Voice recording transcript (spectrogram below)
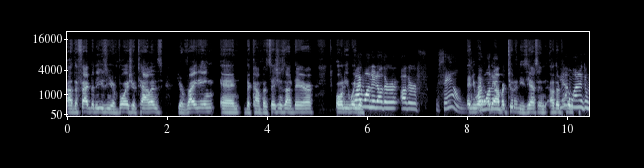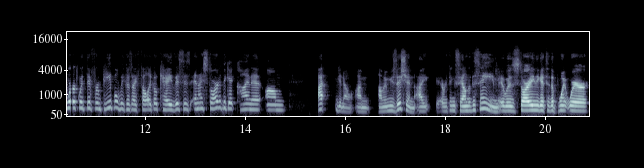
uh, the fact that they're using your voice, your talents, your writing, and the compensation's not there. Only when Well, I wanted other other sounds. and you wanted, other opportunities, yes, and other yeah, I wanted to work with different people because I felt like, okay, this is, and I started to get kind of, um, I, you know, I'm I'm a musician. I everything sounded the same. It was starting to get to the point where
